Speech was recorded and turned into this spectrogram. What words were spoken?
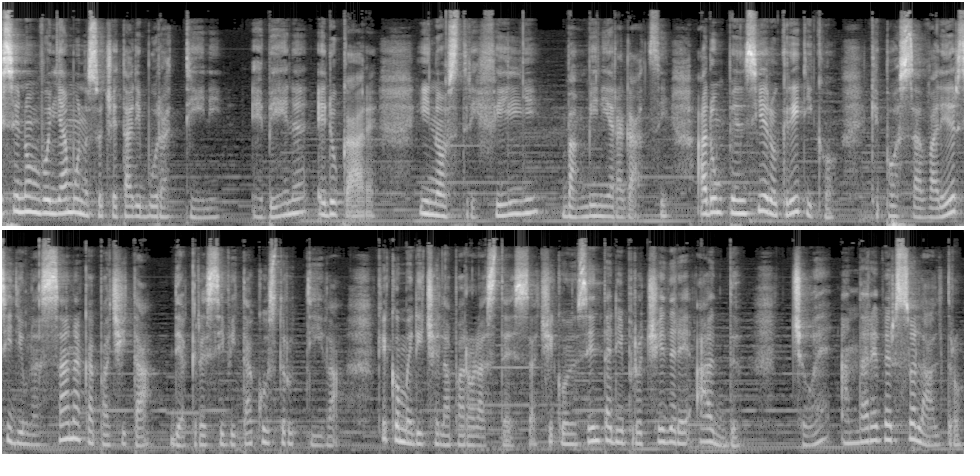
se non vogliamo una società di burattini, è bene educare i nostri figli, bambini e ragazzi ad un pensiero critico che possa avvalersi di una sana capacità di aggressività costruttiva che, come dice la parola stessa, ci consenta di procedere ad, cioè andare verso l'altro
